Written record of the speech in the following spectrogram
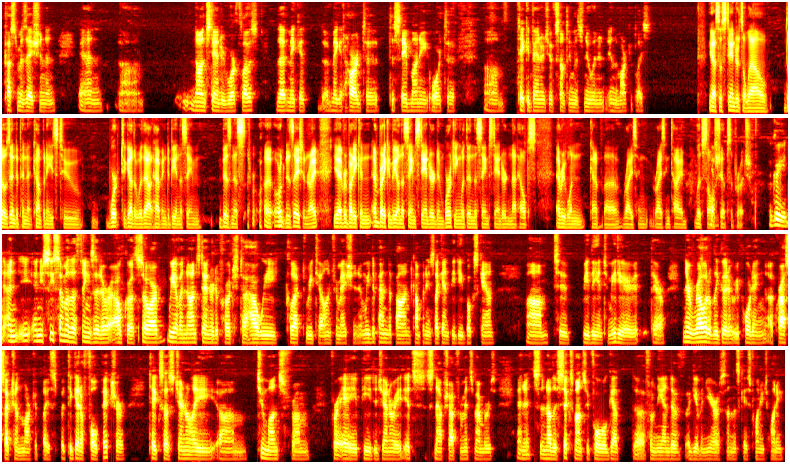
customization and and um, non-standard workflows that make it uh, make it hard to to save money or to um, take advantage of something that's new in in the marketplace. Yeah, so standards allow those independent companies to work together without having to be in the same business organization right yeah everybody can everybody can be on the same standard and working within the same standard and that helps everyone kind of uh, rising rising tide lifts all yeah. ships approach. Agreed, and and you see some of the things that are outgrowth. So our we have a non-standard approach to how we collect retail information, and we depend upon companies like NPD BookScan um, to be the intermediary there. And they're relatively good at reporting a cross section of the marketplace, but to get a full picture takes us generally um, two months from for AAP to generate its snapshot from its members, and it's another six months before we'll get uh, from the end of a given year, so in this case 2020,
